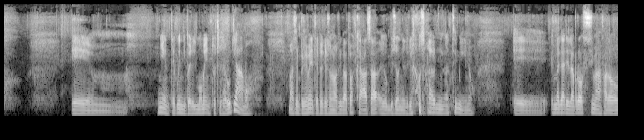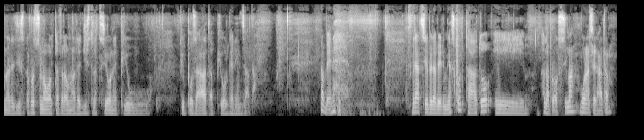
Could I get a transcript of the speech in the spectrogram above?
E mm, niente, quindi per il momento ci salutiamo, ma semplicemente perché sono arrivato a casa e ho bisogno di riposarmi un attimino. E, e magari la prossima, regist- la prossima volta farò una registrazione più, più posata, più organizzata. Va bene, grazie per avermi ascoltato e alla prossima, buona serata.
